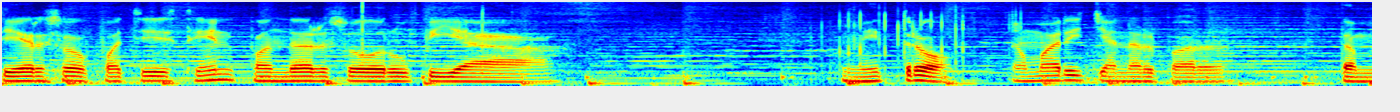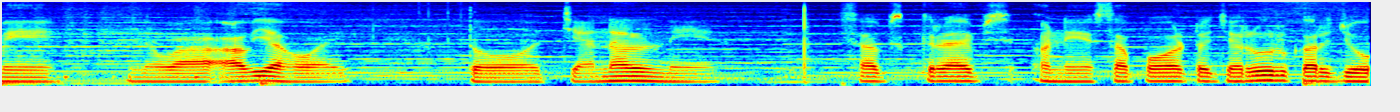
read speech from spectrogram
તેરસો પચીસથી પંદરસો રૂપિયા. મિત્રો, અમારી ચેનલ પર તમે નવા આવ્યા હોય તો ચેનલને સબસ્ક્રાઈબ્સ અને સપોર્ટ જરૂર કરજો.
